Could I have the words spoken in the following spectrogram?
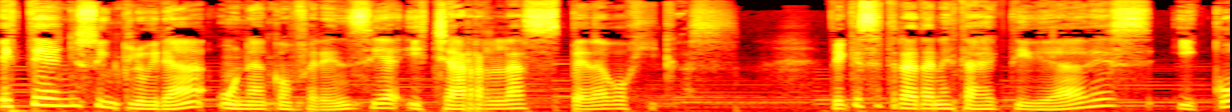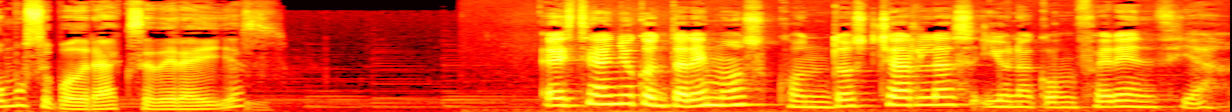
Este año se incluirá una conferencia y charlas pedagógicas. ¿De qué se tratan estas actividades y cómo se podrá acceder a ellas? Este año contaremos con dos charlas y una conferencia.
